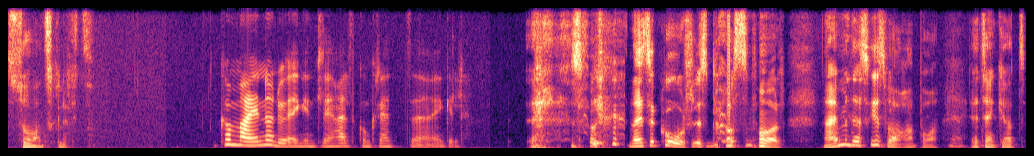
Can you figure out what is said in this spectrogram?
så vanskelig. Hva mener du egentlig helt konkret, eh, Egil? Så, nei, så koselig spørsmål. Nei, men det skal jeg svare på. Jeg tenker at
